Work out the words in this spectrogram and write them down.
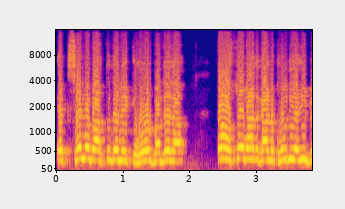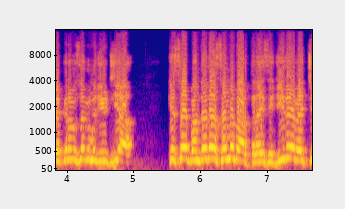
ਇੱਕ ਸਿਮ ਵਰਤਦੇ ਨੇ, ਇੱਕ ਹੋਰ ਬੰਦੇ ਦਾ। ਤਾਂ ਉਸ ਤੋਂ ਬਾਅਦ ਗੱਲ ਖੁੱਲਦੀ ਹੈ ਜੀ, ਵਿਕਰਮ ਸਿੰਘ ਮਜੀਠੀਆ ਕਿਸੇ ਬੰਦੇ ਦਾ ਸਿਮ ਵਰਤ ਰਹੀ ਸੀ, ਜਿਹਦੇ ਵਿੱਚ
